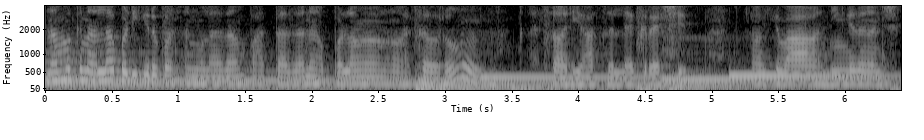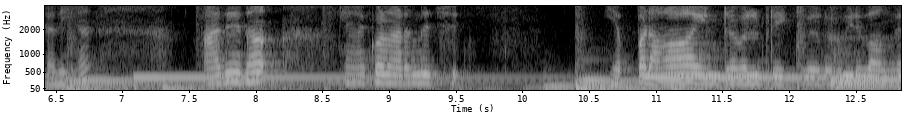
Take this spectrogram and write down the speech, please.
நமக்கு நல்லா படிக்கிற பசங்களாக தான் பார்த்தா தானே அப்போல்லாம் ஆசை வரும். சாரி ஆசை இல்லை க்ரஷ் ஓகேவா நீங்கள் தான் நினச்சிக்காதீங்க. அதே தான் எனக்கும் நடந்துச்சு. எப்படா இன்டர்வல் பிரேக் விடுவாங்க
